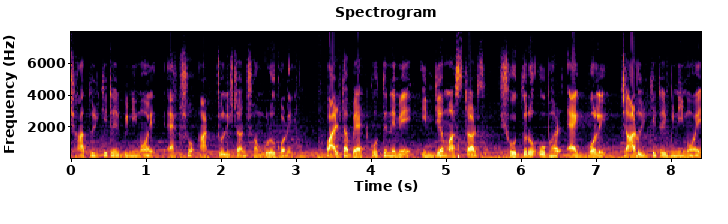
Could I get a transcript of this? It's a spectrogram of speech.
সাত উইকেটের বিনিময়ে একশো আটচল্লিশ রান সংগ্রহ করে। পাল্টা ব্যাট করতে নেমে ইন্ডিয়া মাস্টার্স সতেরো ওভার এক বলে চার উইকেটের বিনিময়ে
